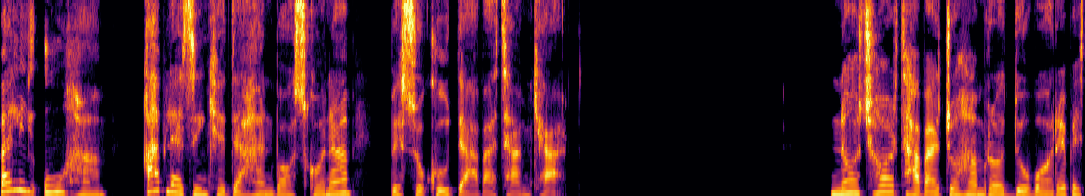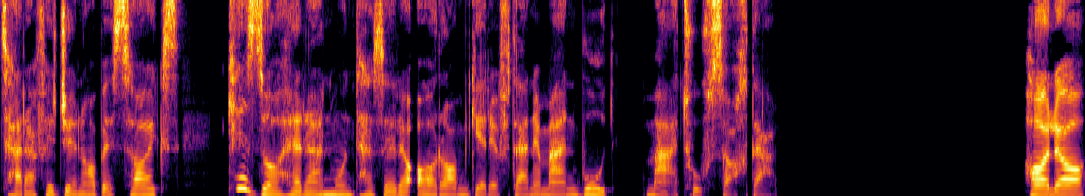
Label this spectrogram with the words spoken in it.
ولی او هم قبل از اینکه دهن باز کنم به سکوت دعوتم کرد. ناچار توجهم را دوباره به طرف جناب سایکس که ظاهرا منتظر آرام گرفتن من بود معطوف ساختم. حالا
